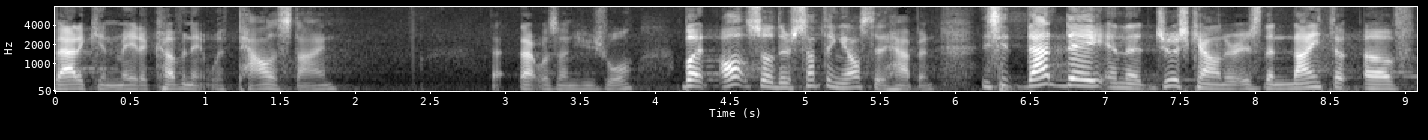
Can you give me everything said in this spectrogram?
Vatican made a covenant with Palestine. That, that was unusual. But also, there's something else that happened. You see, that day in the Jewish calendar is the ninth of, of.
